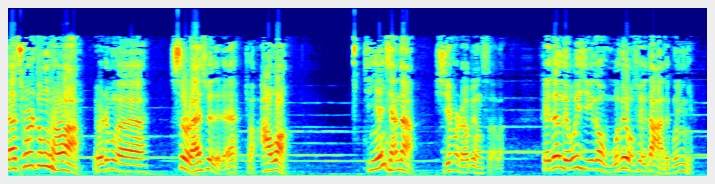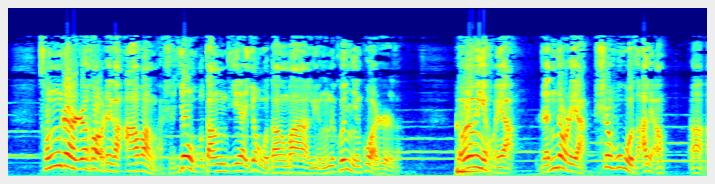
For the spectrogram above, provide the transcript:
在村东头啊，有这么个四十来岁的人，叫阿旺。几年前呢，媳妇得病死了，给他留下一个五六岁大的闺女。从这之后，这个阿旺啊，是又当爹又当妈，领着闺女过日子。有这么一回啊，人都是这样，吃五谷杂粮啊，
